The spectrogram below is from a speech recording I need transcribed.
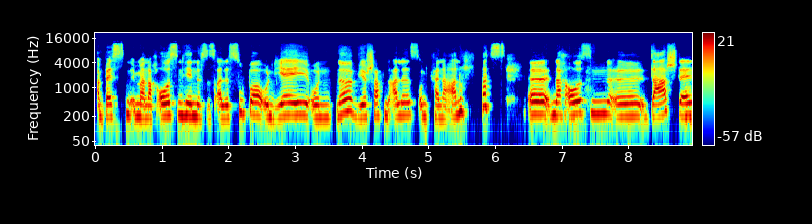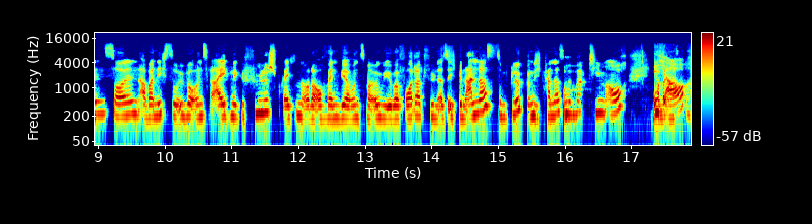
am besten immer nach außen hin, das ist alles super und yay und ne, wir schaffen alles und keine Ahnung was äh, nach außen äh, darstellen sollen, aber nicht so über unsere eigenen Gefühle sprechen oder auch wenn wir uns mal irgendwie überfordert fühlen. Also ich bin anders zum Glück und ich kann das mit mhm. meinem Team auch. Ich aber auch.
